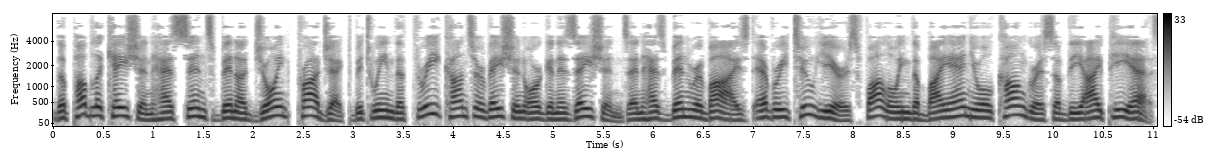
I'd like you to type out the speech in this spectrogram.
The publication has since been a joint project between the three conservation organizations and has been revised every two years following the biannual Congress of the IPS.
